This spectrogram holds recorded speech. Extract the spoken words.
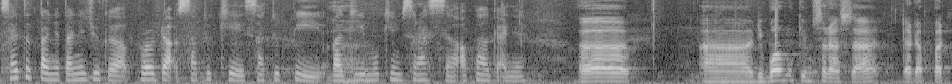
Saya tertanya-tanya juga produk 1K 1P bagi uh. Mukim Serasa apa agaknya? Uh, uh, di bawah Mukim Serasa terdapat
